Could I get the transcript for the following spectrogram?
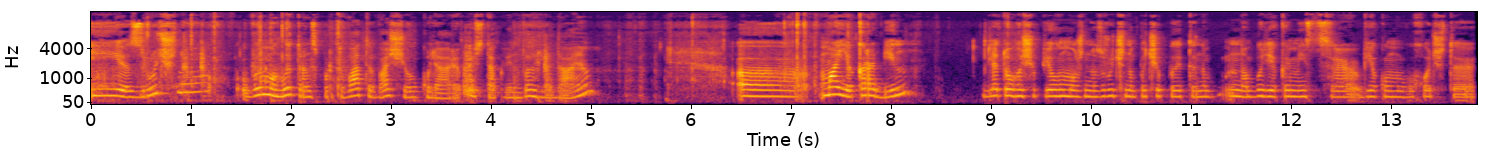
і зручно ви могли транспортувати ваші окуляри. Ось так він виглядає. Е, Має карабін для того, щоб його можна зручно почепити на, на будь-яке місце, в якому ви хочете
